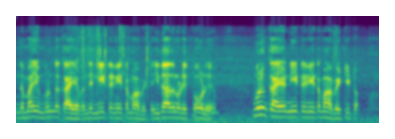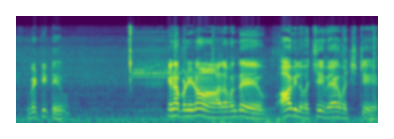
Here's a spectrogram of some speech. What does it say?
இந்த மாதிரி முருங்கைக்காயை வந்து நீட்ட நீட்டமாக வெட்டு இது அதனுடைய தோல். முருங்கைக்காயை நீட்ட நீட்டமாக வெட்டிட்டோம். வெட்டிட்டு என்ன பண்ணிடும் அதை வந்து ஆவியில் வச்சு வேக வச்சுட்டு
